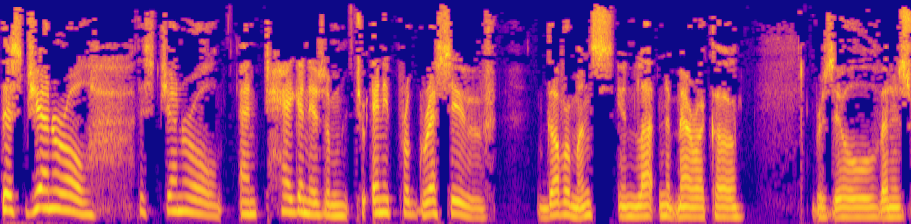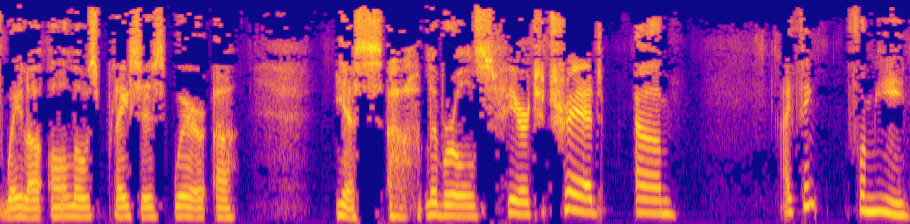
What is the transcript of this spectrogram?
this general, this general antagonism to any progressive governments in Latin America, Brazil, Venezuela, all those places where, uh, yes, uh, liberals fear to tread. Um, I think for me,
